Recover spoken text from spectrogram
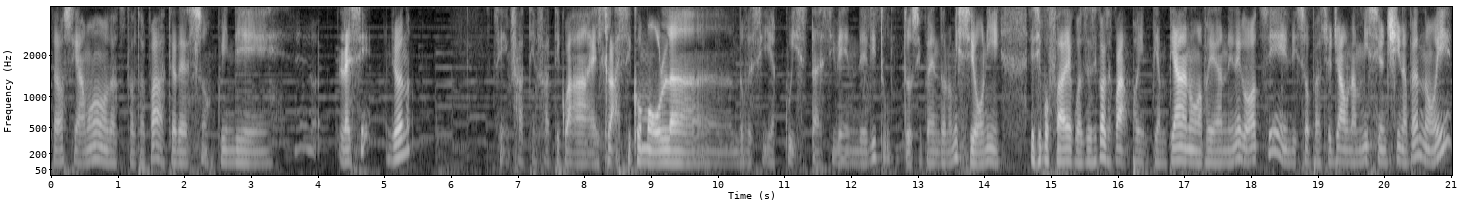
Però siamo da tutt'altra parte adesso, quindi Lessi, buongiorno. Sì, infatti, infatti qua è il classico mall eh, si acquista e si vende di tutto, si prendono missioni e si può fare qualsiasi cosa. Qua poi pian piano apriranno i negozi, di sopra c'è già una missioncina per noi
